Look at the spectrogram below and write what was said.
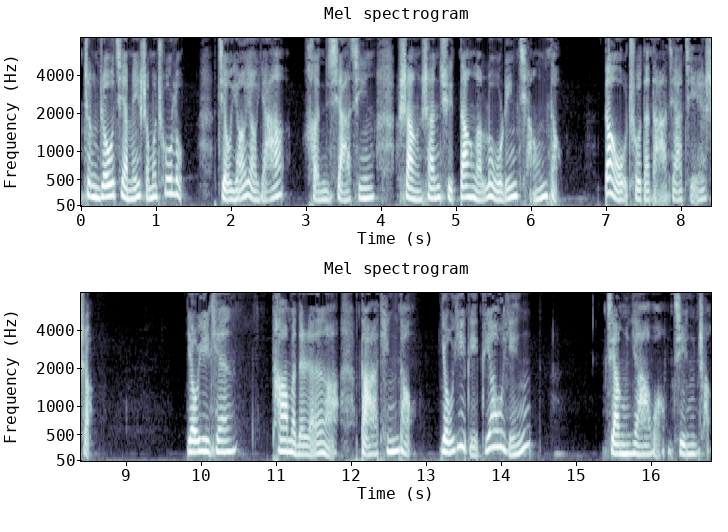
郑州见没什么出路，就咬咬牙，狠下心上山去当了绿林强盗，到处的打家劫舍。有一天，他们的人啊打听到有一笔标银将押往京城，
